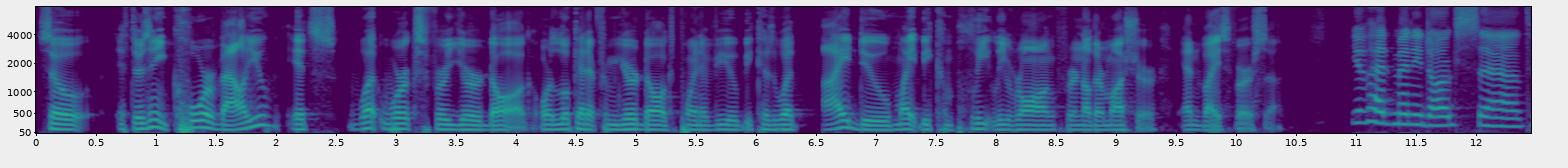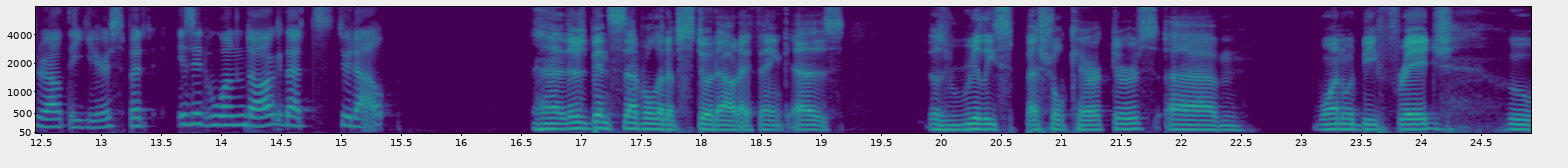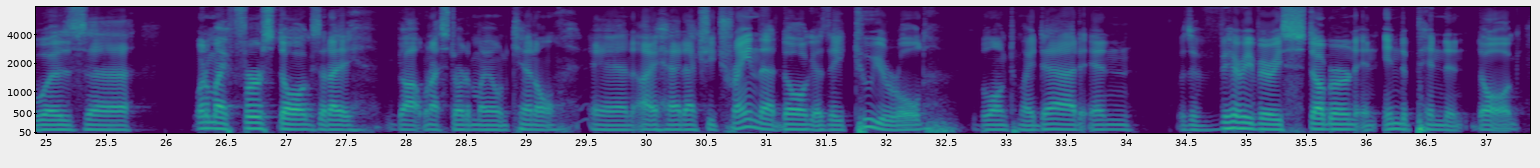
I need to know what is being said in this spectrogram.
So, if there's any core value, it's what works for your dog, or look at it from your dog's point of view, because what I do might be completely wrong for another musher, and vice versa. You've had many dogs uh, throughout the years, but is it one dog that stood out? Uh, there's been several that have stood out, I think, as those really special characters. Um, one would be Fridge, who was uh, one of my first dogs that I got when I started my own kennel. And I had actually trained that dog as a two year old. He belonged to my dad and was a very, very stubborn and independent dog.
